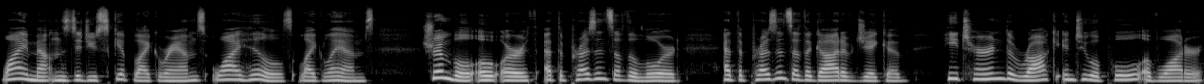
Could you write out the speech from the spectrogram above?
Why, mountains, did you skip like rams? Why, hills like lambs? Tremble, O earth, at the presence of the Lord at the presence of the God of Jacob. He turned the rock into a pool of water.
